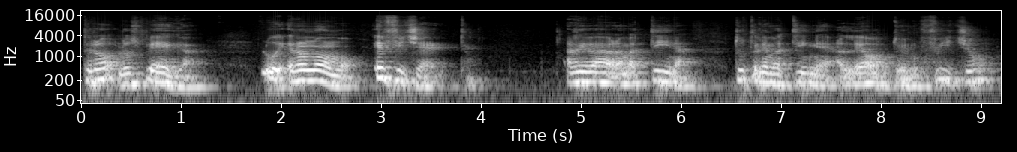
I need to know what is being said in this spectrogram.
però lo spiega. Lui era un uomo efficiente, arrivava la mattina, tutte le mattine alle 8 in ufficio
